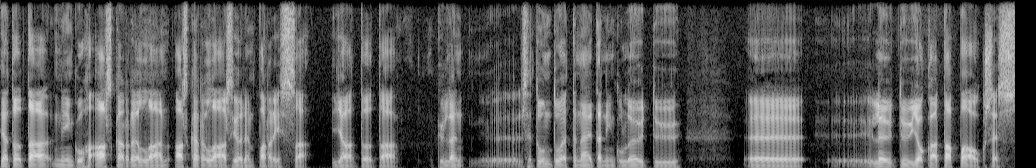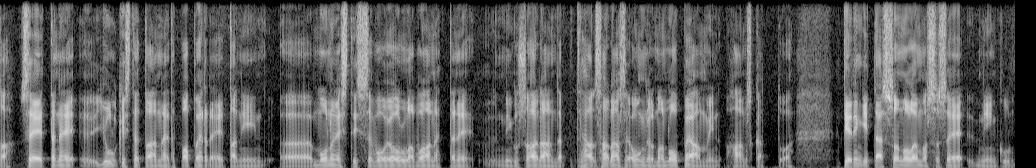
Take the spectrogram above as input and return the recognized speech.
ja tota, niin kuin askarrellaan, askarrellaan asioiden parissa ja tota, kyllä se tuntuu, että näitä niin kuin löytyy, öö, löytyy joka tapauksessa. Se, että ne julkistetaan näitä papereita, niin öö, monesti se voi olla vaan, että ne niin kuin saadaan, saadaan se ongelma nopeammin hanskattua. Tietenkin tässä on olemassa se niin kuin,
